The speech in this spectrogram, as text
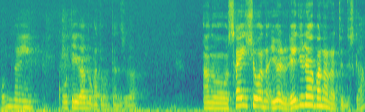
こんなに工程があるのかと思ったんですがあの最初はいわゆるレギュラーバナナっていうんですか？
